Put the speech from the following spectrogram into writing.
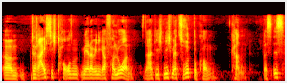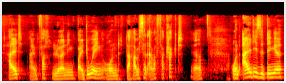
ähm, 30.000 mehr oder weniger verloren, ja, die ich nicht mehr zurückbekommen kann. Das ist halt einfach Learning by Doing und da habe ich es halt einfach verkackt. Ja. Und all diese Dinge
